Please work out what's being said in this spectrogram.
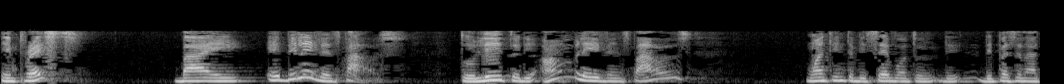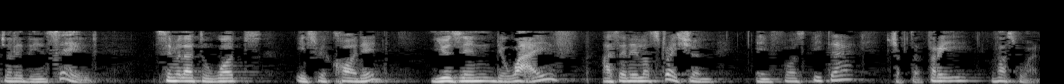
impressed by a believing spouse to lead to the unbelieving spouse wanting to be saved or to the, the person actually being saved. Similar to what is recorded using the wife as an illustration in 1 Peter chapter 3 verse 1.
